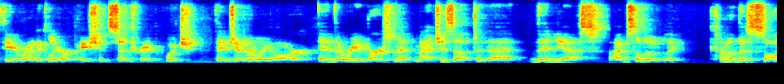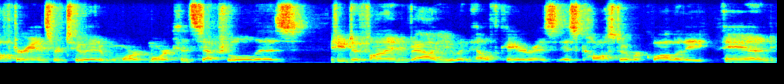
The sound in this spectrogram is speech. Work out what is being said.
theoretically are patient centric, which they generally are, and the reimbursement matches up to that, then yes, absolutely. Kind of the softer answer to it, more more conceptual, is you define value in healthcare as, as cost over quality, and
